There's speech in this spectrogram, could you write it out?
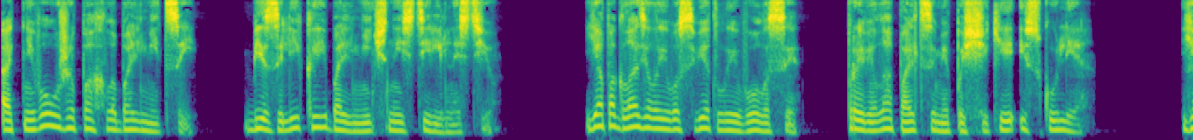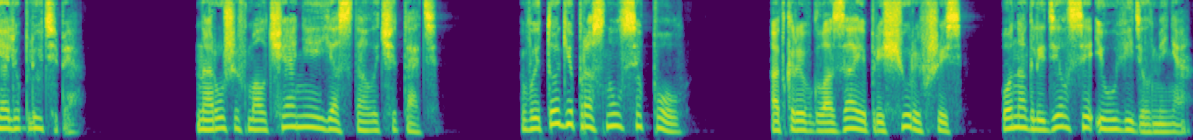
От него уже пахло больницей, безликой больничной стерильностью. Я погладила его светлые волосы, провела пальцами по щеке и скуле. «Я люблю тебя». Нарушив молчание, я стала читать. В итоге проснулся Пол. Открыв глаза и прищурившись, он огляделся и увидел меня.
